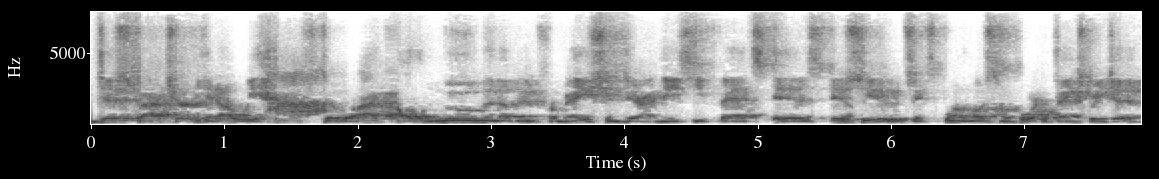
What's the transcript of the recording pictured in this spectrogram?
dispatcher. You know, we have to, what I call the movement of information during these events is, is huge. It's one of the most important things we do.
